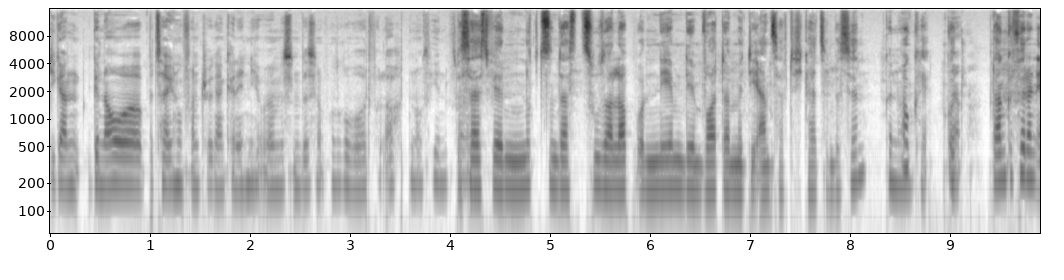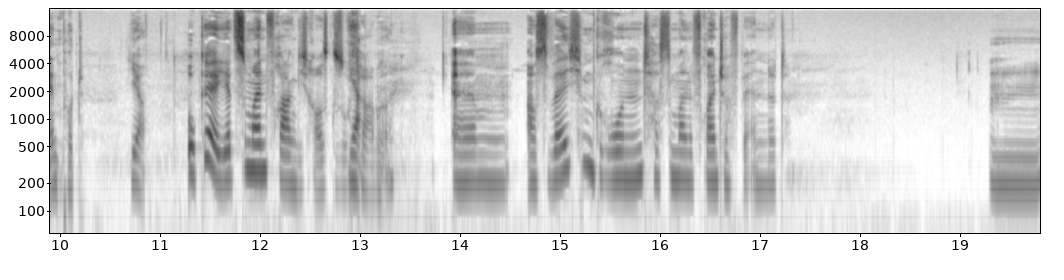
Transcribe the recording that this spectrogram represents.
Die genaue Bezeichnung von triggern kenne ich nicht, aber wir müssen ein bisschen auf unsere Wortwahl achten, auf jeden Fall. Das heißt, wir nutzen das zu salopp und nehmen dem Wort damit die Ernsthaftigkeit so ein bisschen. genau. Okay, gut. Ja. Danke für deinen Input. Okay, jetzt zu meinen Fragen, die ich rausgesucht Ja. habe. Ähm, aus welchem Grund hast du mal eine Freundschaft beendet? Mm,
